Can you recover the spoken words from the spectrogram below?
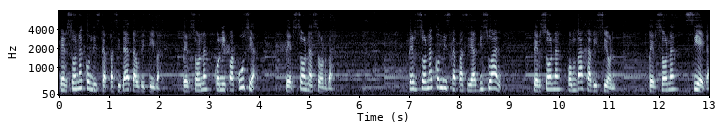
Persona con discapacidad auditiva. Persona con hipoacusia. Persona sorda. Persona con discapacidad visual. Persona con baja visión. Persona ciega.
